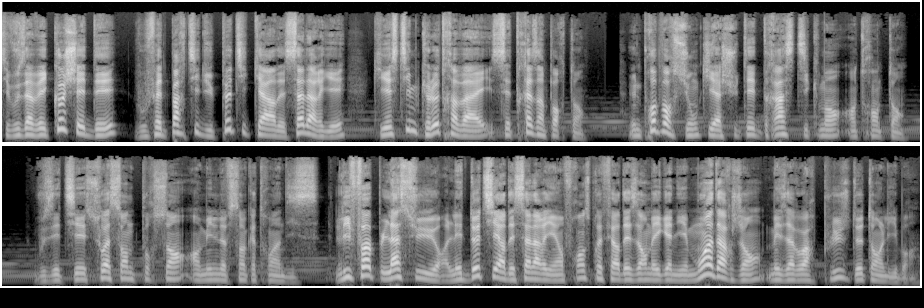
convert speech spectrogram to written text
Si vous avez coché D, vous faites partie du petit quart des salariés qui estiment que le travail, c'est très important. Une proportion qui a chuté drastiquement en 30 ans. Vous étiez 60% en 1990. L'IFOP l'assure, les deux tiers des salariés en France préfèrent désormais gagner moins d'argent mais avoir plus de temps libre.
